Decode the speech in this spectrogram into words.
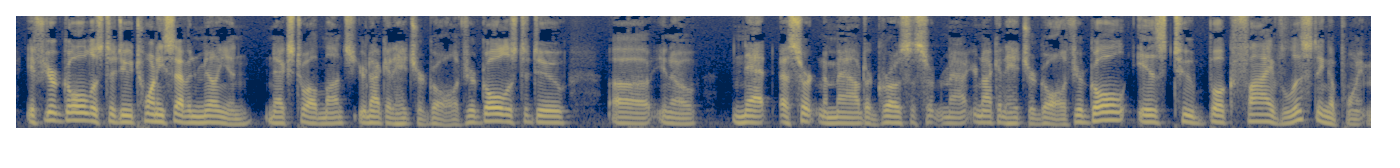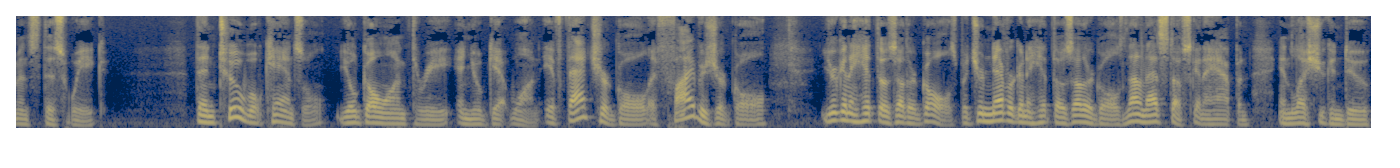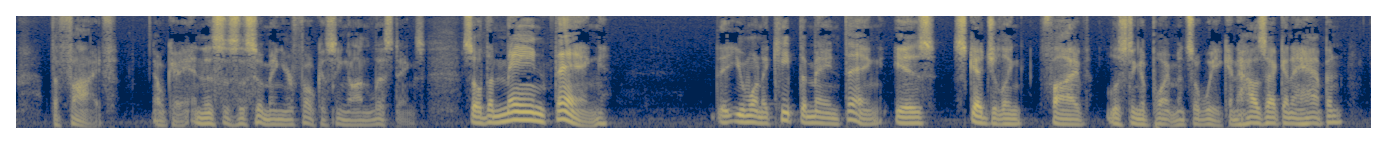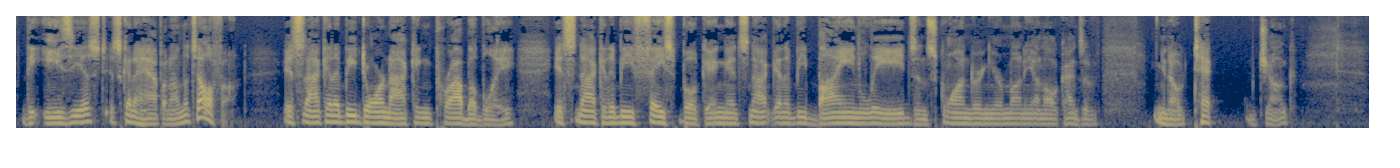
If your goal is to do 27 million next 12 months, you're not going to hit your goal. If your goal is to do, uh, you know, net a certain amount or gross a certain amount, you're not going to hit your goal. If your goal is to book five listing appointments this week, then two will cancel. You'll go on three and you'll get one. If that's your goal, if five is your goal, you're going to hit those other goals, but you're never going to hit those other goals. None of that stuff's going to happen unless you can do the five. Okay, and this is assuming you're focusing on listings. So the main thing that you want to keep the main thing is scheduling five listing appointments a week. And how's that going to happen? The easiest, it's going to happen on the telephone. It's not going to be door knocking, probably. It's not going to be Facebooking. It's not going to be buying leads and squandering your money on all kinds of, you know, tech junk.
